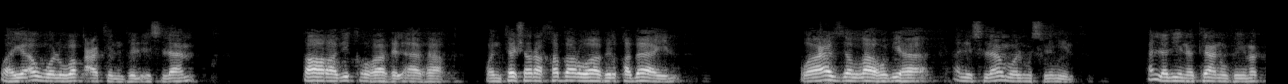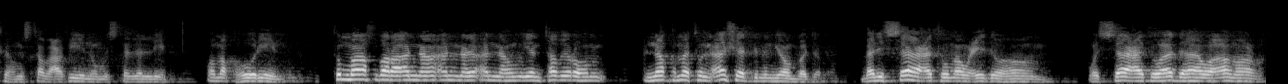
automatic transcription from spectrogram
وهي أول وقعة في الإسلام طار ذكرها في الآفاق. وانتشر خبرها في القبائل وأعز الله بها الإسلام والمسلمين الذين كانوا في مكة مستضعفين ومستذلين ومقهورين. ثم أخبر أن أن أنهم ينتظرهم نقمة أشد من يوم بدر بل الساعة موعدهم والساعة أدهى وأمر.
